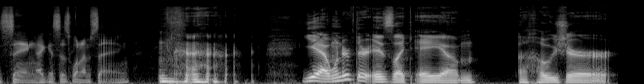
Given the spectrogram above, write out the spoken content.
Sing." I guess is what I'm saying. yeah. I wonder if there is like a um a Hozier,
